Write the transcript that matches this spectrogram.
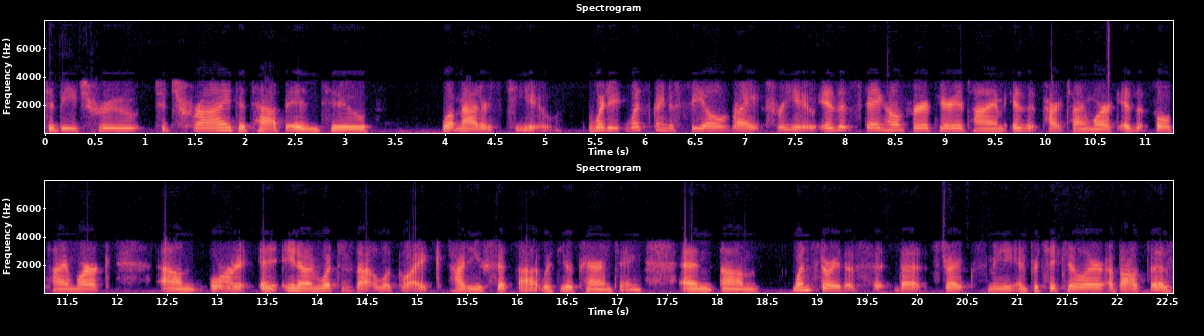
to be true, to try to tap into what matters to you. What are, what's going to feel right for you? Is it staying home for a period of time? Is it part-time work? Is it full-time work? Um, or uh, you know, and what does that look like? How do you fit that with your parenting? And um, one story that fit, that strikes me in particular about this,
